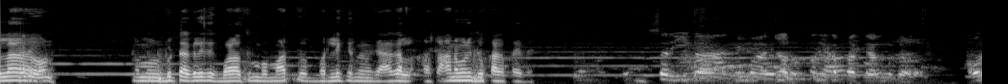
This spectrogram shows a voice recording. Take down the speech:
ಎಲ್ಲ ನಮ್ಮ ಬಿಟ್ಟು ಅಗಲಿದ್ದಕ್ಕೆ ಭಾಳ ತುಂಬ ಮಾತು ಬರಲಿಕ್ಕೆ ನನಗೆ ಆಗಲ್ಲ. ಅಷ್ಟು ಆ ನಮೂನಿ ದುಃಖ ಆಗ್ತಾ ಇದೆ. ಸರ್ ಈಗ ನಿಮ್ಮ ಅಜ್ಜವರು ಪುಲ್ಲಿಕಪ್ಪ ಜ್ಞಾನಮೂರ್ತಿ ಅವರು ಅವರ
